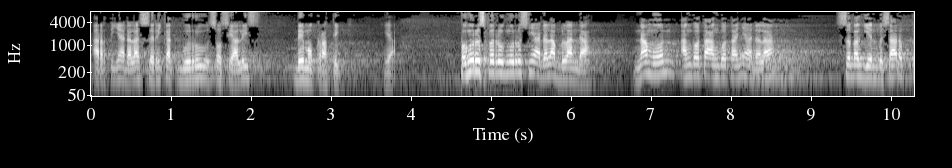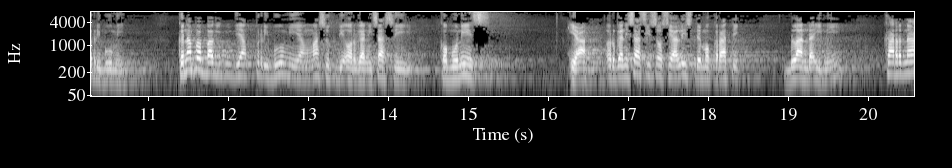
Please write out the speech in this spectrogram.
artinya adalah Serikat Buruh Sosialis Demokratik ya. Pengurus-pengurusnya adalah Belanda namun anggota-anggotanya adalah sebagian besar pribumi. Kenapa bagi yang pribumi yang masuk di organisasi komunis, ya organisasi sosialis demokratik Belanda ini, karena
